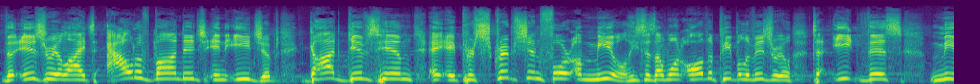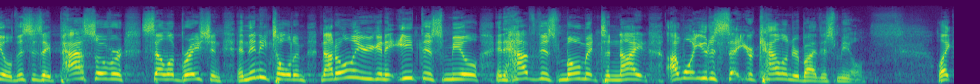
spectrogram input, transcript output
the Israelites out of bondage in Egypt. God gives him a, a prescription for a meal. He says, I want all the people of Israel to eat eat this meal. This is a Passover celebration. And then he told him, Not only are you going to eat this meal and have this moment tonight, I want you to set your calendar by this meal. Like,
